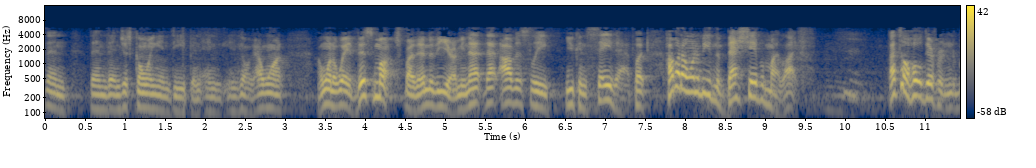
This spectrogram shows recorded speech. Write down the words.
than than than just going in deep and, and, and going. I want I want to weigh this much by the end of the year. I mean that that obviously you can say that, but how about I want to be in the best shape of my life? That's a whole different.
